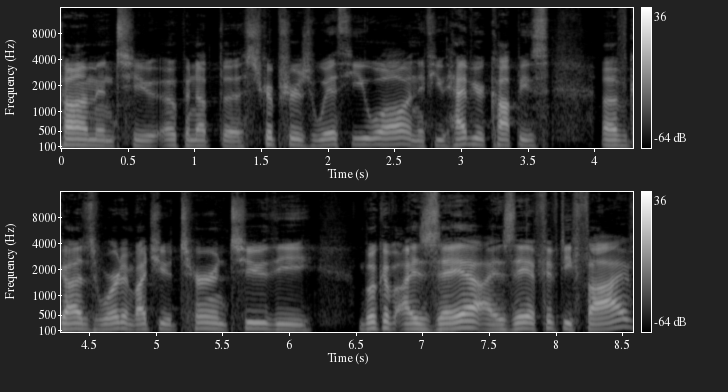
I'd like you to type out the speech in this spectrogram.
come and to open up the scriptures with you all. And if you have your copies of God's Word, I invite you to turn to the book of Isaiah, Isaiah 55.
